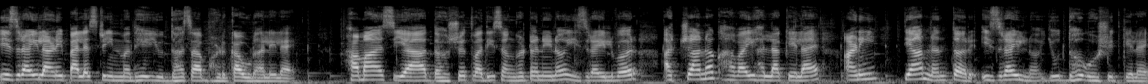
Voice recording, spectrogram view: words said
इस्रायल आणि पॅलेस्टीनमध्ये युद्धाचा भडका उडालेला आहे. हमास या दहशतवादी संघटनेनं इस्रायलवर अचानक हवाई हल्ला केलाय आणि त्यानंतर इस्रायलनं युद्ध घोषित केलंय.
